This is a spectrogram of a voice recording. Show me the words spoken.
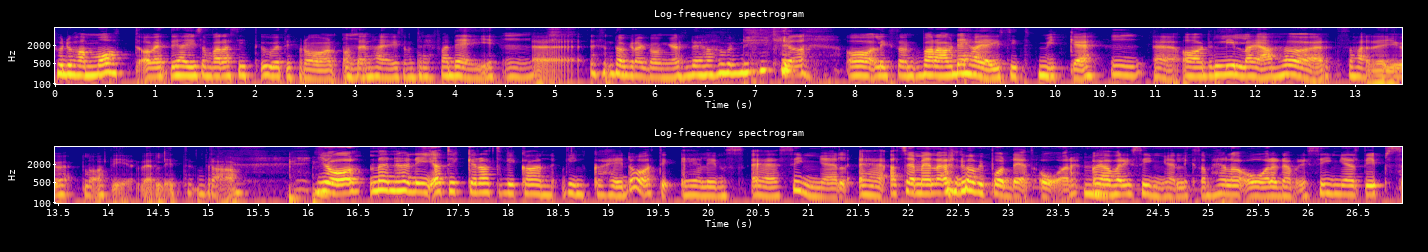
hur du har mått och vet jag har ju som bara sett utifrån och sen har jag ju som träffat dig eh, några gånger det har hunnit. Ja. och liksom bara av det har jag ju sett mycket. Mm. Eh, och av det lilla jag har hört så har det ju låtit väldigt bra. Ja, men hörni, jag tycker att vi kan vinka hejdå till Elins äh, singel. Eh, alltså jag menar, nu har vi poddat ett år och jag har varit singel liksom hela året. Det har varit singeltips,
